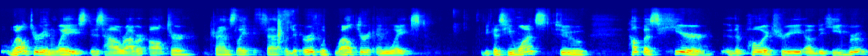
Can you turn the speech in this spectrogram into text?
Welter and waste is how Robert Alter translates that. The earth was welter and waste because he wants to help us hear the poetry of the Hebrew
